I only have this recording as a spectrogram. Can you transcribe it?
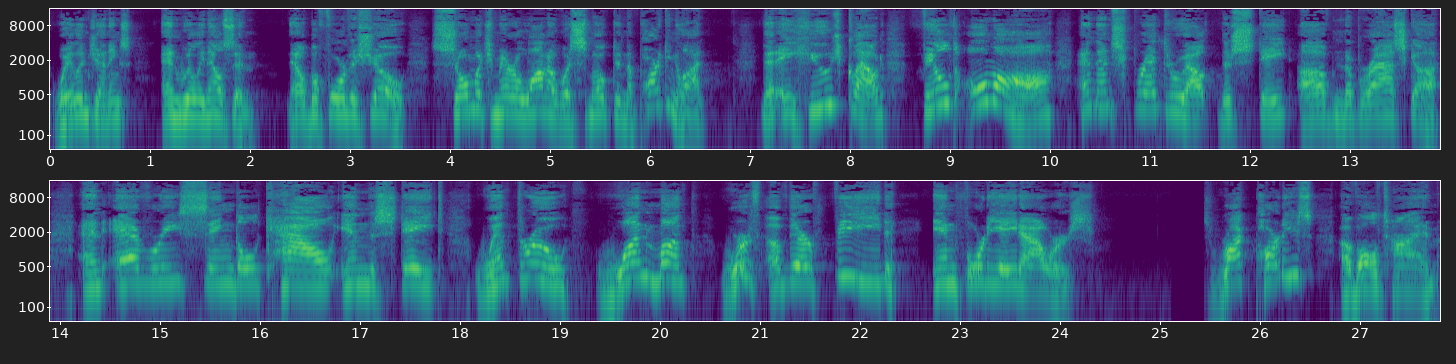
Waylon Jennings and Willie Nelson. Now, before the show, so much marijuana was smoked in the parking lot that a huge cloud filled Omaha and then spread throughout the state of Nebraska. And every single cow in the state went through one month worth of their feed in 48 hours. Rock parties of all time.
